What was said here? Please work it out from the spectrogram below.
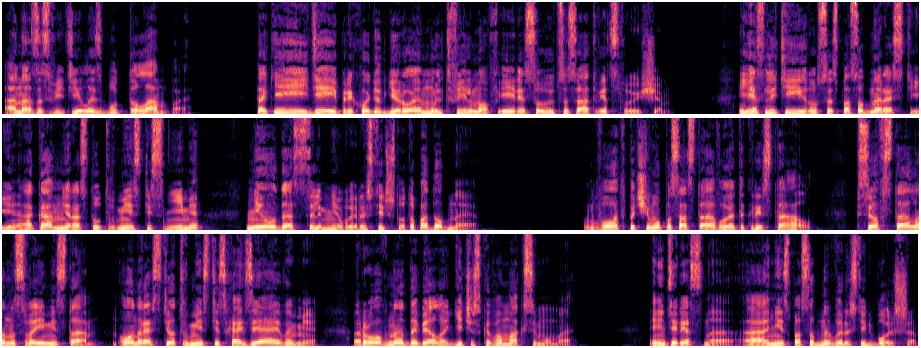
Она засветилась, будто лампа. Такие идеи приходят героям мультфильмов и рисуются соответствующим. Если тиирусы способны расти, а камни растут вместе с ними – не удастся ли мне вырастить что-то подобное. Вот почему по составу это кристалл. Все встало на свои места. Он растет вместе с хозяевами, ровно до биологического максимума. Интересно, а они способны вырастить больше?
